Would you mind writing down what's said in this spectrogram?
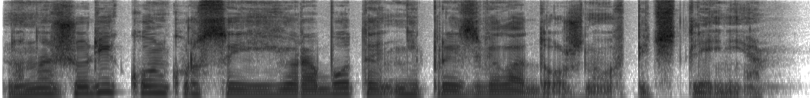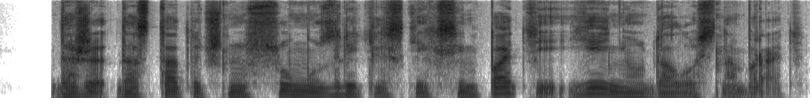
Но на жюри конкурса ее работа не произвела должного впечатления. Даже достаточную сумму зрительских симпатий ей не удалось набрать.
